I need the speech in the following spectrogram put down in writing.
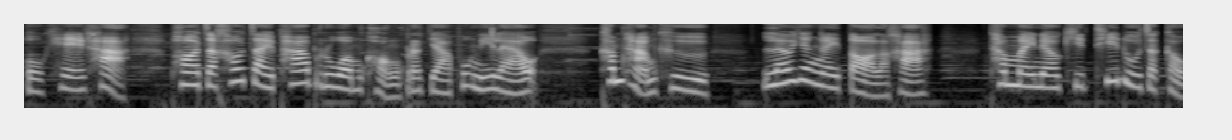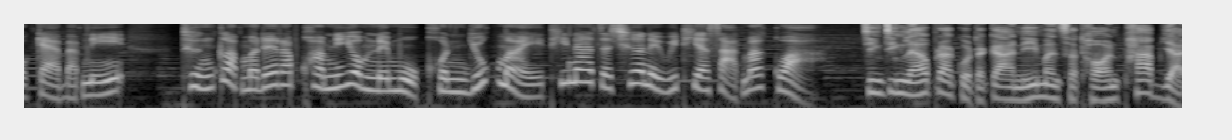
โอเคค่ะ พอจะเข้าใจภาพรวมของปรัชญาพวกนี้แล้วคำถามคือ แล้วยังไงต่อล่ะคะทำไมแนวคิดที่ดูจะเก่าแก่แบบนี้ ถึงกลับมาได้รับความนิยมในหมู่คนยุคใหม่ที่น่าจะเชื่อในวิทยาศาสตร์มากกว่า จริง ๆ แล้วปรากฏการณ์นี้มันสะท้อนภาพใหญ่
